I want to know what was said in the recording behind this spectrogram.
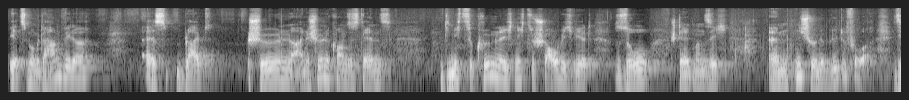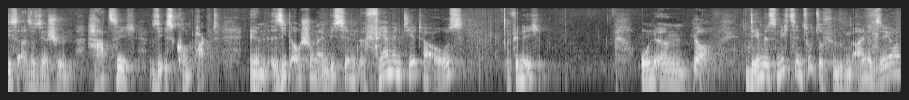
jetzt nur mit der Hand wieder, es bleibt schön, eine schöne Konsistenz, die nicht zu krümelig, nicht zu staubig wird. So stellt man sich ähm, eine schöne Blüte vor. Sie ist also sehr schön harzig, sie ist kompakt, ähm, sieht auch schon ein bisschen fermentierter aus, finde ich. Und ähm, ja, dem ist nichts hinzuzufügen. Eine sehr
